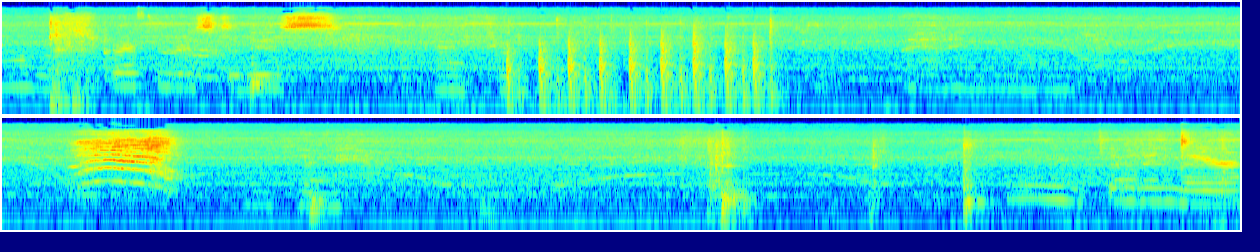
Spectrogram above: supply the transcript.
I will scrape the rest of this after Okay. Put that in there.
